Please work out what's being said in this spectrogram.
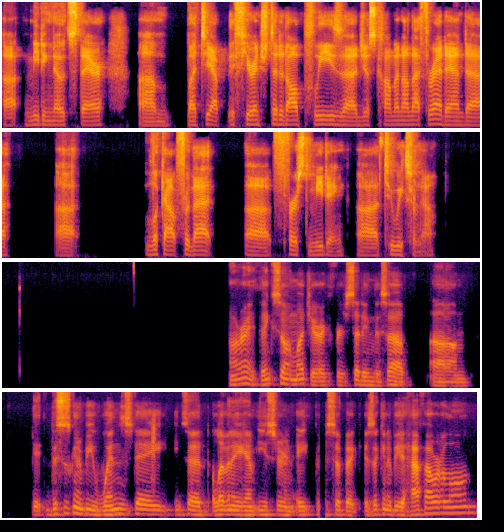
uh, meeting notes there. Um, but yeah, if you're interested at all, please uh, just comment on that thread and uh, uh, look out for that first meeting two weeks from now. All right. Thanks so much, Eric, for setting this up. Um, it, this is going to be Wednesday. He said 11 a.m. Eastern, 8 Pacific. Is it going to be a half hour long?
